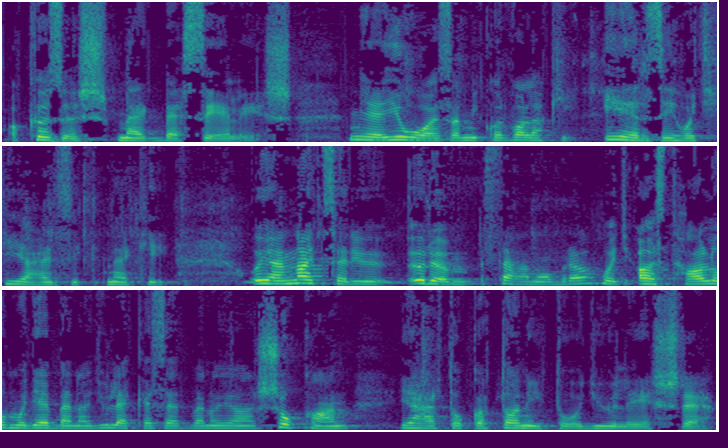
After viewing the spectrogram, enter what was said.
a közös megbeszélés. Milyen jó az, amikor valaki érzi, hogy hiányzik neki. Olyan nagyszerű öröm számomra, hogy azt hallom, hogy ebben a gyülekezetben olyan sokan jártok a tanítógyűlésre.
